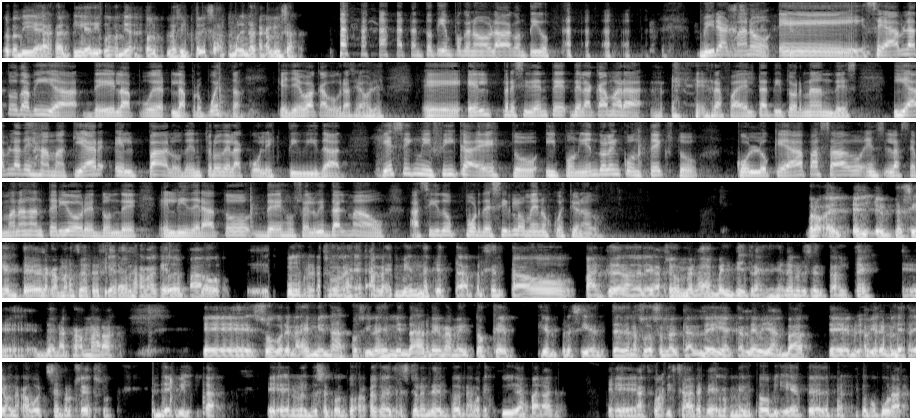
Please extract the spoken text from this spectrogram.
Buenos días a ti, Eddie. Buenos días a todos los que nos la camisa. Tanto tiempo que no hablaba contigo. Mira, hermano, eh, se habla todavía de la, la propuesta que lleva a cabo, gracias, Jorge, eh, el presidente de la Cámara, Rafael Tatito Hernández, y habla de jamaquear el palo dentro de la colectividad. ¿Qué significa esto? Y poniéndolo en contexto con lo que ha pasado en las semanas anteriores, donde el liderato de José Luis Dalmau ha sido, por decirlo menos, cuestionado. Bueno, el, presidente de la Cámara se refiere al jamaqueo de palo eh, con relación a las, a las enmiendas que está presentado parte de la delegación, ¿verdad? 23 representantes eh, de la Cámara eh, sobre las enmiendas, posibles enmiendas a reglamentos que, que el presidente de la Asociación de Alcaldes y alcalde de Villalba, eh, Luis Javier Hernández, está llevando a cabo ese proceso de vista, eh, entonces con todas las organizaciones dentro de la colectividad para eh, actualizar el reglamento vigente del Partido Popular.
